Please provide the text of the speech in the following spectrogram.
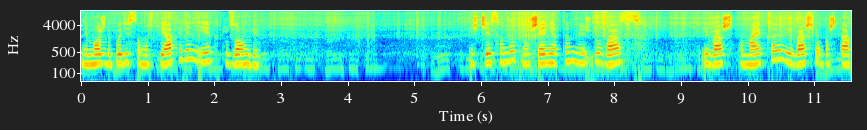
Не може да бъде самостоятелен и е като зомби. Изчистваме отношенията между вас и вашата майка и вашия баща.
